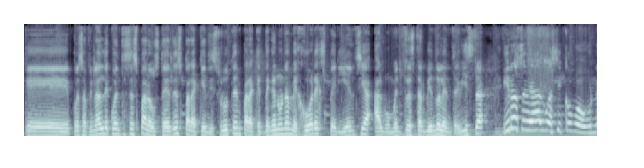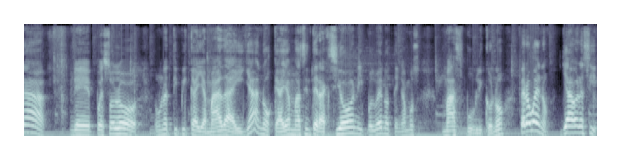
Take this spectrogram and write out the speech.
que pues a final de cuentas es para ustedes, para que disfruten, para que tengan una mejor experiencia al momento de estar viendo la entrevista y no se vea algo así como una, eh, pues solo una típica llamada y ya, no, que haya más interacción y pues bueno, tengamos más público, ¿no? Pero bueno, ya ahora sí,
